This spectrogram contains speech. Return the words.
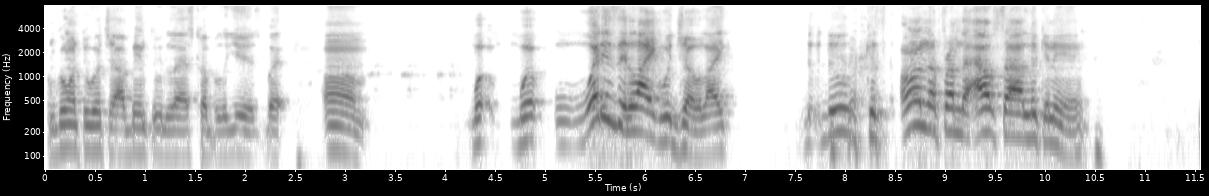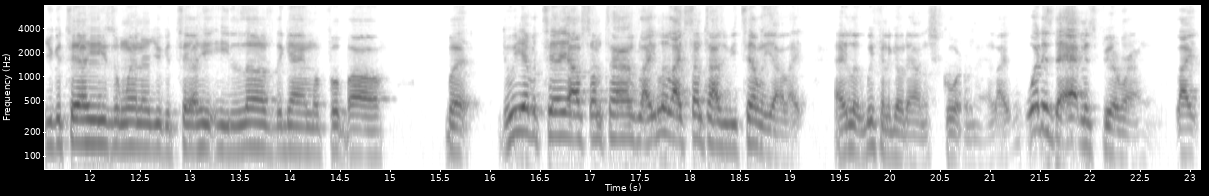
from going through what y'all been through the last couple of years. But um, what what what is it like with Joe? Like, dude, because on the from the outside looking in, You could tell he's a winner. You could tell he, he loves the game of football. But do we ever tell y'all sometimes, like, look like sometimes we be telling y'all, like, hey, look, we finna go down and score, man. Like, what is the atmosphere around him? Like,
